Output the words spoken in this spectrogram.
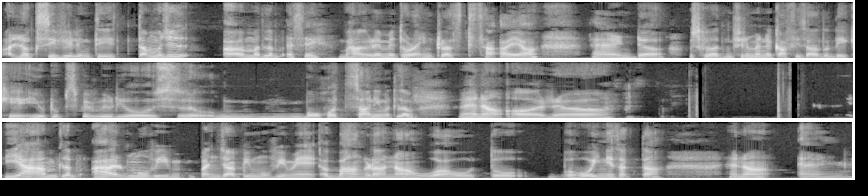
अलग सी फीलिंग थी। तब मुझे आ, मतलब ऐसे भांगड़े में थोड़ा इंटरेस्ट सा आया एंड uh, उसके बाद फिर मैंने काफ़ी ज़्यादा देखे यूट्यूब्स पे वीडियोस बहुत सारी मतलब है ना? और या मतलब हर मूवी पंजाबी मूवी में भांगड़ा ना हुआ हो तो हो ही नहीं सकता, है ना? एंड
